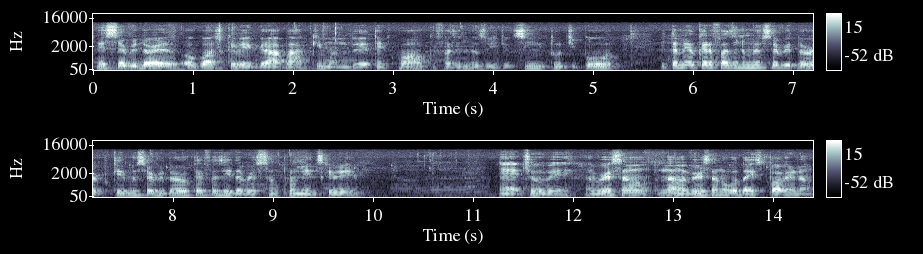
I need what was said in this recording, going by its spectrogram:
Nesse servidor eu gosto de gravar aqui, mano, do Tank Walker, fazer meus videozinhos, tudo de boa. E também eu quero fazer no meu servidor, porque meu servidor eu quero fazer da versão, pelo menos, quer ver? É, deixa eu ver. A versão, não, a versão não vou dar spoiler não.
